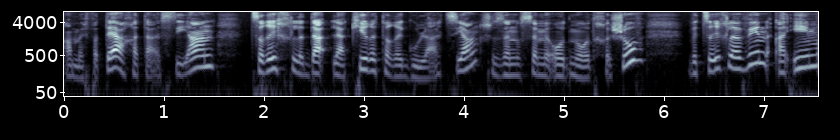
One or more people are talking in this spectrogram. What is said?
המפתח, התעשיין, צריך לדע, להכיר את הרגולציה, שזה נושא מאוד מאוד חשוב, וצריך להבין האם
